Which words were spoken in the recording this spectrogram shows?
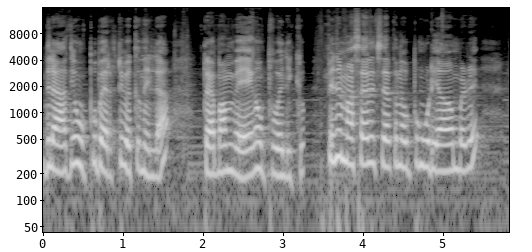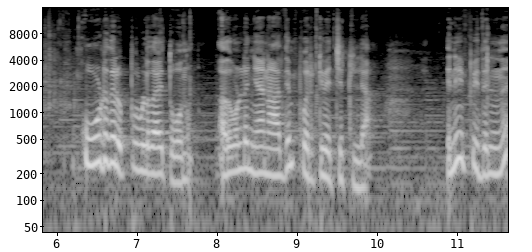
ഇതിലാദ്യം ഉപ്പ് പുരട്ടി വെക്കുന്നില്ല. ക്രമം വേഗം ഉപ്പ് വലിക്കും. പിന്നെ മസാല ചേർക്കുന്ന ഉപ്പും കൂടി ആകുമ്പോൾ കൂടുതൽ ഉപ്പ് ഉള്ളതായി തോന്നും. അതുകൊണ്ട് ഞാൻ ആദ്യം പുരട്ടി വെച്ചിട്ടില്ല. ഇനിയിപ്പോൾ ഇതിൽ നിന്ന്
